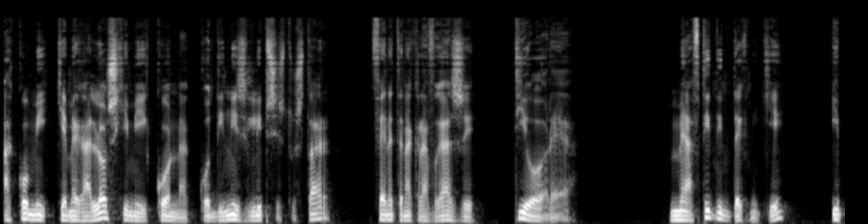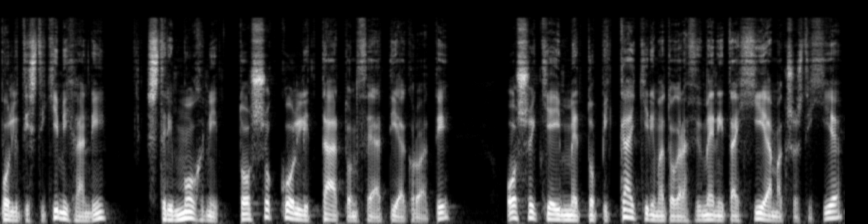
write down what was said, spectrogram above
Ακόμη και μεγαλόσχημη εικόνα κοντινής λήψης του Σταρ φαίνεται να κραυγάζει «Τι ωραία». Με αυτή την τεχνική η πολιτιστική μηχανή στριμώχνει τόσο κολλητά τον θεατή ακροατή όσο και η μετοπικά κινηματογραφημένη ταχεία μαξοστοιχεία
